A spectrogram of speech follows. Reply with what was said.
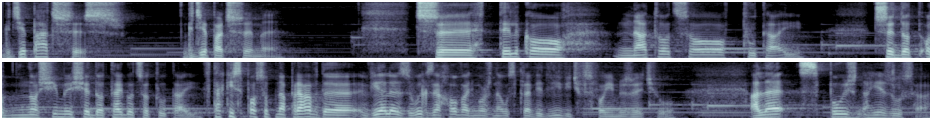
Gdzie patrzysz? Gdzie patrzymy? Czy tylko na to, co tutaj? Czy do, odnosimy się do tego, co tutaj? W taki sposób naprawdę wiele złych zachowań można usprawiedliwić w swoim życiu. Ale spójrz na Jezusa.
